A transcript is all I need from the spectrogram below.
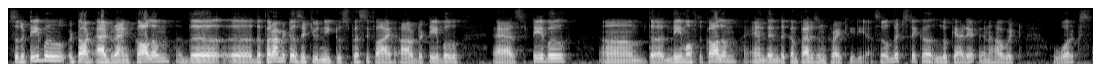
So the table dot add rank column the uh, the parameters that you need to specify are the table as table um, the name of the column and then the comparison criteria. So let's take a look at it and how it works.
